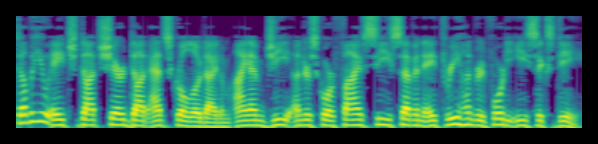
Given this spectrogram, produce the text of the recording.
wh.shared.adscrollloaditem img underscore 5c7a340e6d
